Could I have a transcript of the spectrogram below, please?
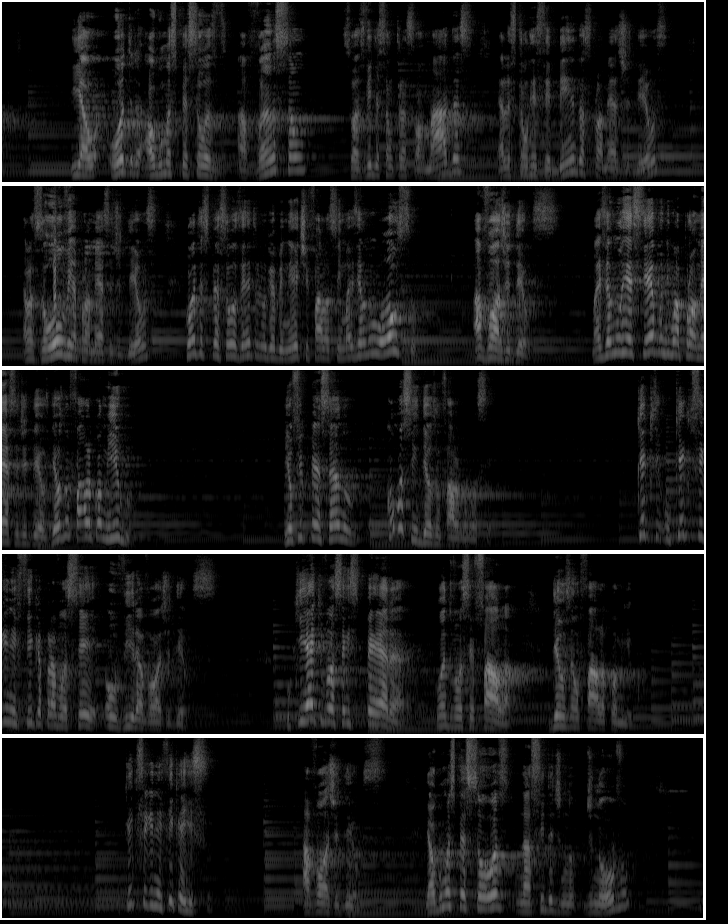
e outra, algumas pessoas avançam, suas vidas são transformadas, elas estão recebendo as promessas de Deus, elas ouvem a promessa de Deus. Quantas pessoas entram no gabinete e falam assim, mas eu não ouço a voz de Deus? Mas eu não recebo nenhuma promessa de Deus. Deus não fala comigo. E eu fico pensando, como assim Deus não fala com você? O que, o que, que significa para você ouvir a voz de Deus? O que é que você espera quando você fala, Deus não fala comigo? O que, que significa isso? A voz de Deus. E algumas pessoas, nascidas de novo,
